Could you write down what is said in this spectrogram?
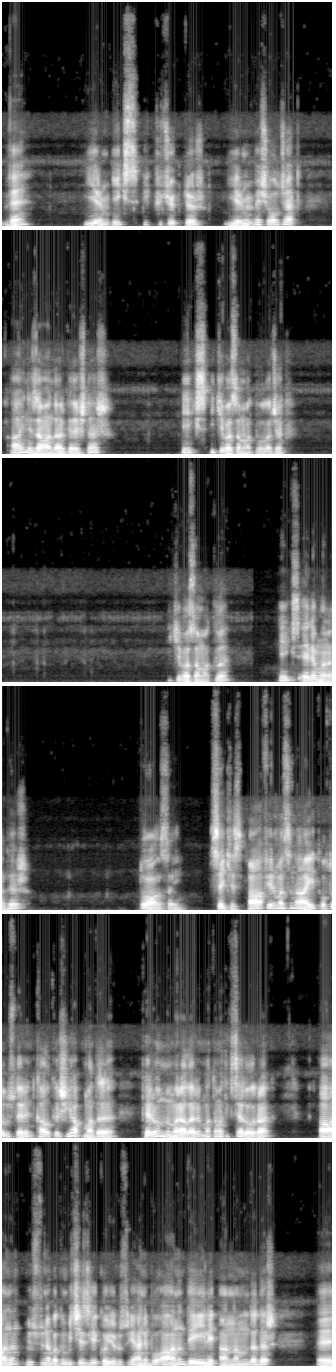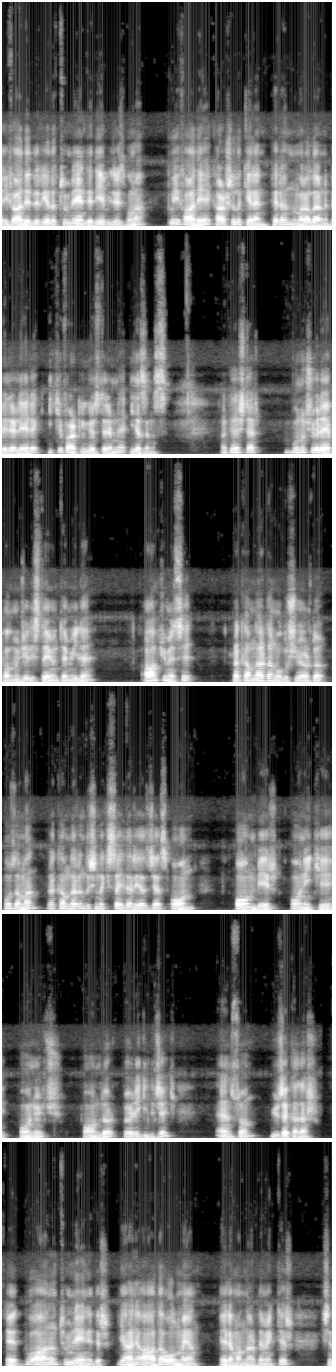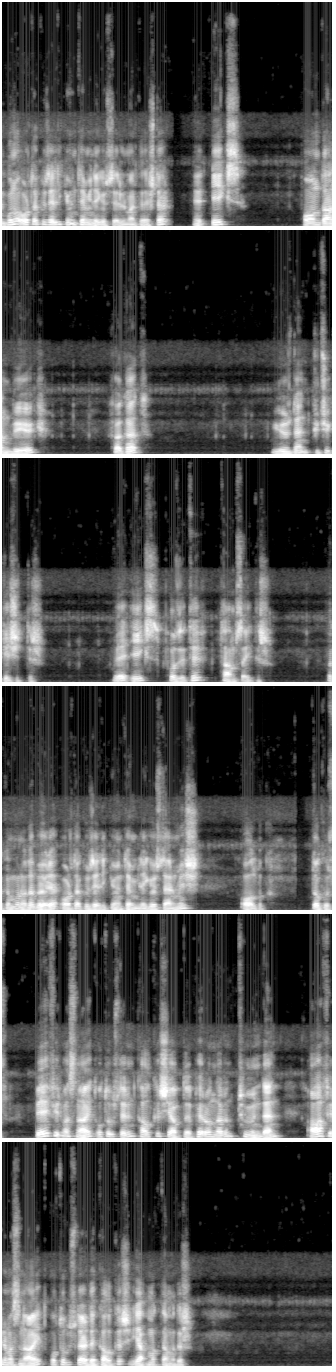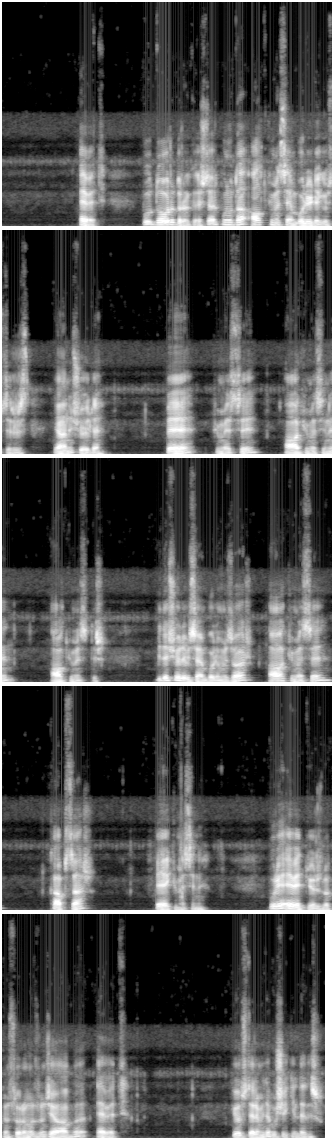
ve 20x küçüktür 25 olacak. Aynı zamanda arkadaşlar x iki basamaklı olacak. İki basamaklı x elemanıdır. Doğal sayı. 8. A firmasına ait otobüslerin kalkış yapmadığı peron numaraları matematiksel olarak A'nın üstüne bakın bir çizgi koyuyoruz. Yani bu A'nın değili anlamındadır. E, ifadedir ya da tümleyen de diyebiliriz buna. Bu ifadeye karşılık gelen peron numaralarını belirleyerek iki farklı gösterimle yazınız. Arkadaşlar bunu şöyle yapalım. Önce liste yöntemiyle. A kümesi rakamlardan oluşuyordu. O zaman rakamların dışındaki sayıları yazacağız. 10, 11, 12, 13, 14 böyle gidecek. En son 100'e kadar. Evet bu A'nın tümleyenidir. Yani A'da olmayan elemanlar demektir. Şimdi bunu ortak özellik yöntemiyle gösterelim arkadaşlar. Evet X 10'dan büyük fakat 100'den küçük eşittir. Ve X pozitif tam sayıdır. Bakın bunu da böyle ortak özellik yöntemiyle göstermiş olduk. 9. B firmasına ait otobüslerin kalkış yaptığı peronların tümünden A firmasına ait otobüslerde kalkış yapmakta mıdır? Evet. Bu doğrudur arkadaşlar. Bunu da alt küme sembolüyle gösteririz. Yani şöyle. B kümesi A kümesinin alt kümesidir. Bir de şöyle bir sembolümüz var. A kümesi kapsar B kümesini. Buraya evet diyoruz. Bakın sorumuzun cevabı evet. Gösterimi de bu şekildedir.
